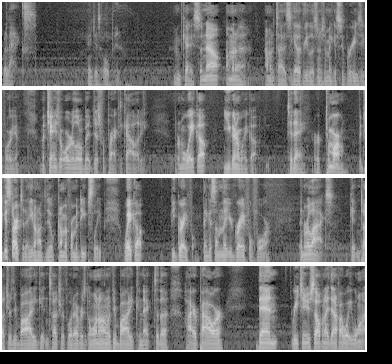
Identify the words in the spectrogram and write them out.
Relax and just open. Okay, so now I'm gonna I'm gonna tie this together for you listeners to make it super easy for you. I'm gonna change the order a little bit just for practicality. But I'm gonna wake up. You're gonna wake up today or tomorrow, but you can start today. You don't have to do it coming from a deep sleep. Wake up, be grateful. Think of something that you're grateful for, then relax. Get in touch with your body. Get in touch with whatever's going on with your body. Connect to the higher power. Then reach in yourself and identify what you want,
